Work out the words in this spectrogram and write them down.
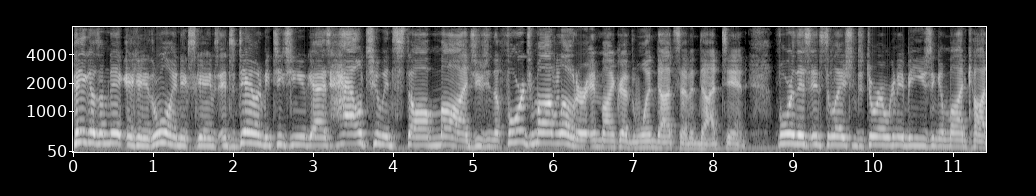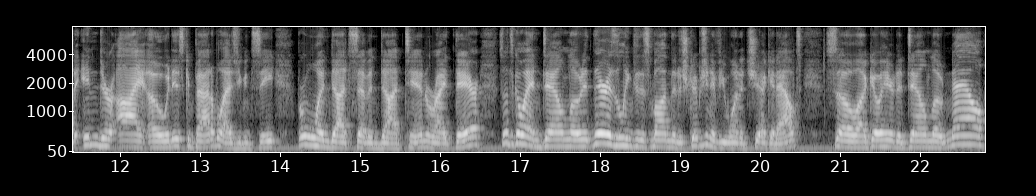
Hey. Guys, I'm Nic, aka The Rolling Nic's Games, and today I'm going to be teaching you guys how to install mods using the Forge mod loader in Minecraft 1.7.10. For this installation tutorial, we're going to be using a mod called Ender IO. It is compatible, as you can see, for 1.7.10 right there. So let's go ahead and download it. There is a link to this mod in the description if you want to check it out. So uh, go here to download now.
